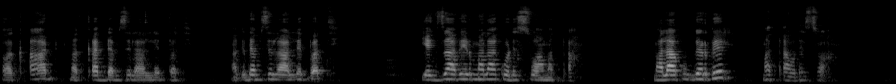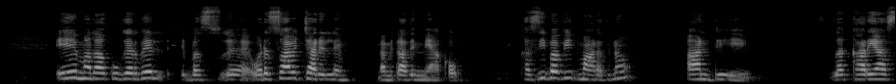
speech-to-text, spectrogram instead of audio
ፈቃድ መቀደም ስላለበት መቅደም ስላለበት የእግዚአብሔር መልአክ ወደ እሷ መጣ። መልአኩ ገብርኤል መጣ ወደ እሷ። ይሄ መልአኩ ገብርኤል ወደ እሷ ብቻ አይደለም መምጣት የሚያውቀው ከዚህ በፊት ማለት ነው። አንድ ዘካርያስ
